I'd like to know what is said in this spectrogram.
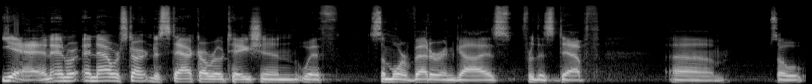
Yeah, and and, and now we're starting to stack our rotation with some more veteran guys for this depth. Um, so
